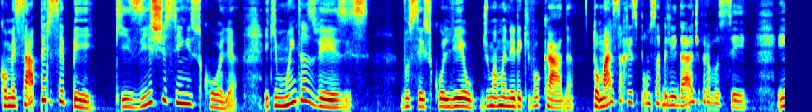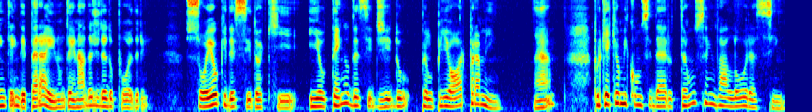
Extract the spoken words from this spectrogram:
Começar a perceber que existe sim escolha e que muitas vezes você escolheu de uma maneira equivocada, tomar essa responsabilidade para você e entender, peraí, não tem nada de dedo podre. Sou eu que decido aqui e eu tenho decidido pelo pior para mim, né? Por que, que eu me considero tão sem valor assim?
